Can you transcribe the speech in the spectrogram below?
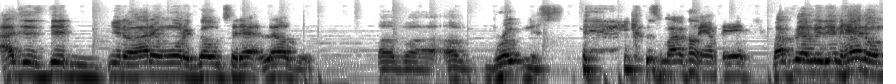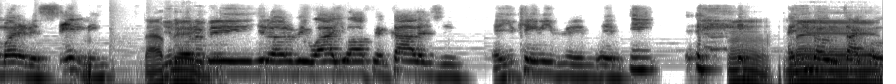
I just didn't, you know, I didn't want to go to that level of uh, of brokenness because my Oh. family, my family didn't have no money to send me I you know what I you. mean? You know what I mean? Why you off in college and, and you can't even and eat? Mm, And you know the type of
